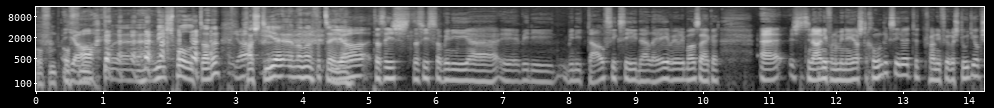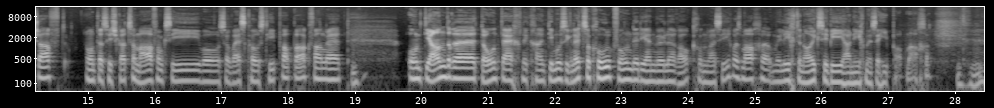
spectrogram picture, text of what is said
auf dem, auf ja. dem äh, Mischpult, oder? Ja. Kannst du die äh, erzählen? Ja, das ist, das ist so meine, äh, meine, meine Taufe in L.A., würde ich mal sagen. Äh, das waren eine von meinen ersten Kunden dort. Dort habe ich für ein Studio geschafft. Und das war gerade so am Anfang, gewesen, wo so West Coast Hip-Hop angefangen hat. Mhm. Und die anderen Tontechniker haben die Musik nicht so cool gefunden, die wollen Rock und weiß ich was machen. Und weil ich dann neu war, habe ich Hip-Hop machen. Mhm.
